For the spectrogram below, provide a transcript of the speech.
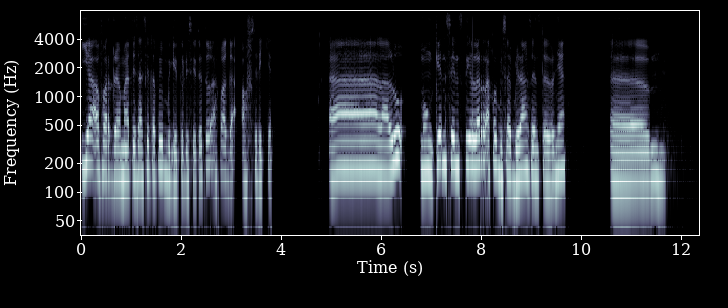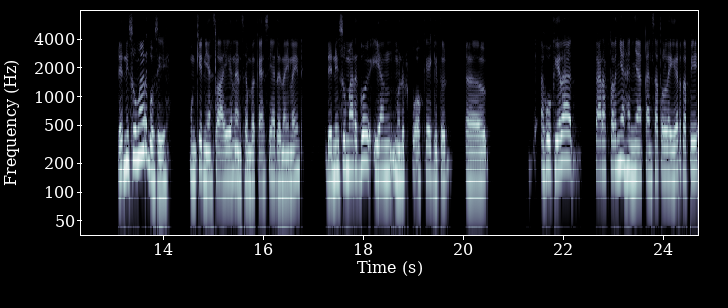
Iya over dramatisasi tapi begitu di situ tuh aku agak off sedikit. Uh, lalu mungkin scene stealer aku bisa bilang scene stealernya um, Denny Sumargo sih. Mungkin ya selain ensemble castnya dan lain-lain. Denny Sumargo yang menurutku oke okay gitu. Uh, aku kira karakternya hanya akan satu layer tapi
